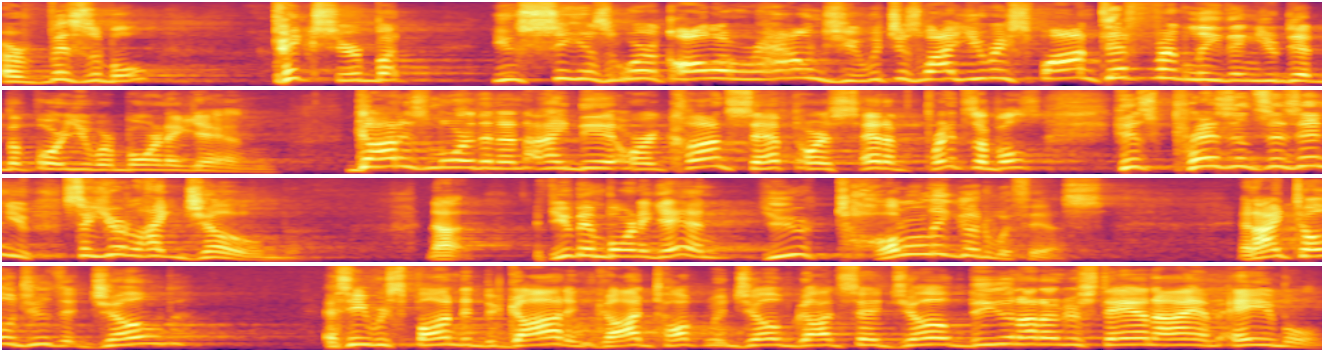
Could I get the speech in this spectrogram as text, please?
or visible picture, but you see his work all around you, which is why you respond differently than you did before you were born again. God is more than an idea or a concept or a set of principles. His presence is in you. So you're like Job. Now, if you've been born again, you're totally good with this. And I told you that Job, as he responded to God and God talked with Job, God said, Job, do you not understand? I am able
